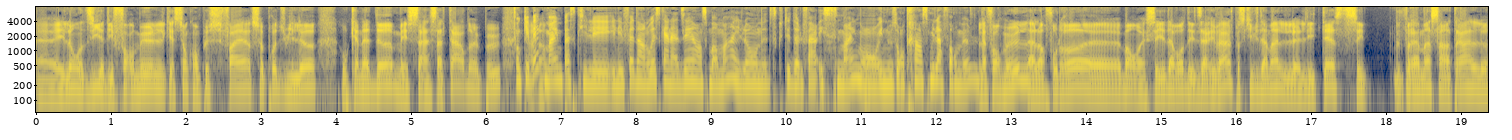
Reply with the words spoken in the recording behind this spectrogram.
Et là, on dit il y a des formules, question qu'on puisse faire ce produit-là au Canada, mais ça, ça tarde un peu. Au Québec même, parce qu'il est, il est fait dans l'Ouest canadien en ce moment, et là, on a discuté de le faire ici même. ils nous ont transmis la formule. La formule, alors faudra euh, bon essayer d'avoir des arrivages, parce qu'évidemment, les tests, c'est vraiment centrale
